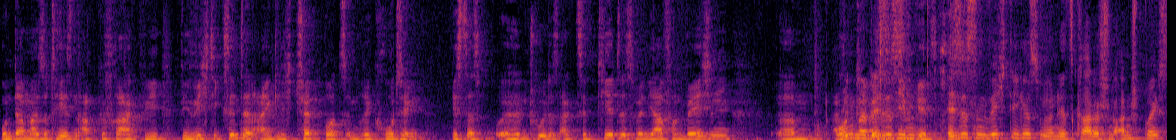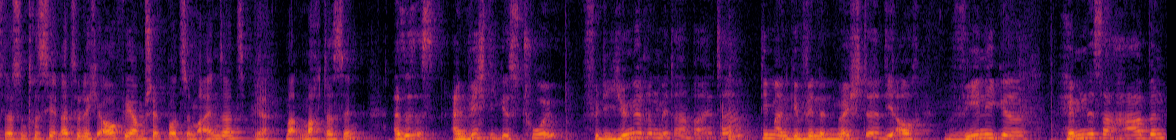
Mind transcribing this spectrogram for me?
und da mal so Thesen abgefragt, wie, wie wichtig sind denn eigentlich Chatbots im Recruiting? Ist das äh, ein Tool, das akzeptiert ist? Wenn ja, von welchen? Ähm, also und immer, ist, es ein, geht. ist es ein wichtiges, wenn du jetzt gerade schon ansprichst, das interessiert natürlich auch, wir haben Chatbots im Einsatz. Ja. Macht das Sinn? Also es ist ein wichtiges Tool für die jüngeren Mitarbeiter, die man gewinnen möchte, die auch wenige Hemmnisse haben.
